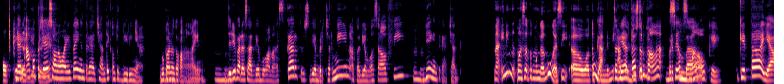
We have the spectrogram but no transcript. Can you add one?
oke. Dan aku gitu percaya ya. seorang wanita ingin terlihat cantik untuk dirinya, bukan Hmm. untuk orang lain. Mhm. Jadi pada saat dia buka masker, terus dia bercermin atau dia mau selfie, Mhm. dia ingin terlihat cantik. Nah ini sempat mengganggu nggak sih eh, waktu Enggak, pandemi? ternyata Atau justru malah berkembang. oke. Kita ya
